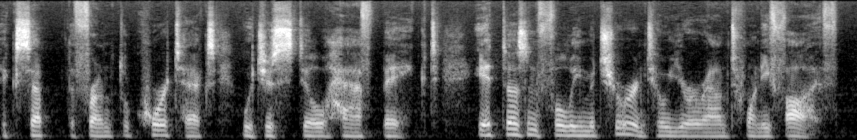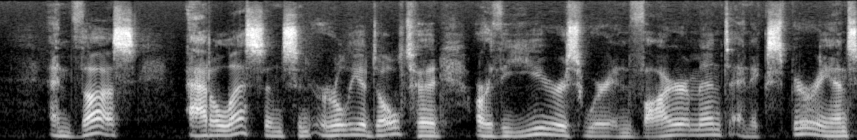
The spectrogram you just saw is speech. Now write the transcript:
except the frontal cortex, which is still half baked. It doesn't fully mature until you're around 25. And thus, adolescence and early adulthood are the years where environment and experience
